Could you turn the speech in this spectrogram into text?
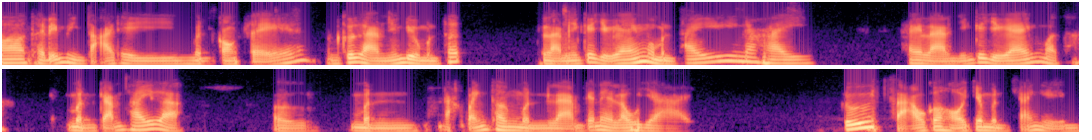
uh, thời điểm hiện tại thì mình còn trẻ mình cứ làm những điều mình thích làm những cái dự án mà mình thấy nó hay hay là những cái dự án mà mình cảm thấy là ừ mình đặt bản thân mình làm cái này lâu dài, cứ tạo cơ hội cho mình trải nghiệm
